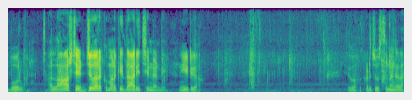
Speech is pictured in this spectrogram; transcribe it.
బోరు. ఆ లాస్ట్ ఎడ్జ్ వరకు మనకి దారి ఇచ్చిండండి నీట్గా. ఇగో ఇక్కడ చూస్తున్నాం కదా.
